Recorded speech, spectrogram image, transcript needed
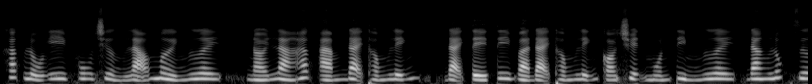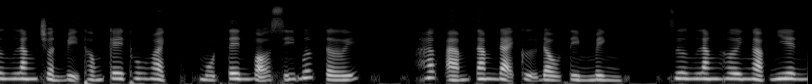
khắc lồ y phu trưởng lão mời ngươi, nói là hắc ám đại thống lĩnh, đại tế ti và đại thống lĩnh có chuyện muốn tìm ngươi. Đang lúc Dương Lăng chuẩn bị thống kê thu hoạch, một tên võ sĩ bước tới. hắc ám tam đại cử đầu tìm mình. Dương Lăng hơi ngạc nhiên,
